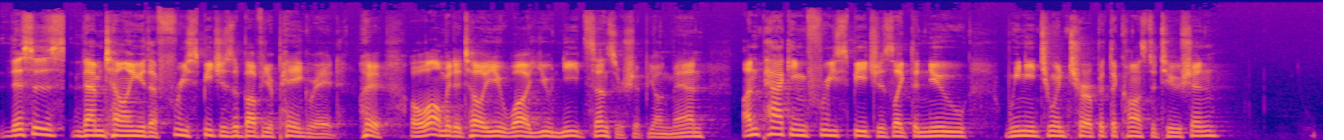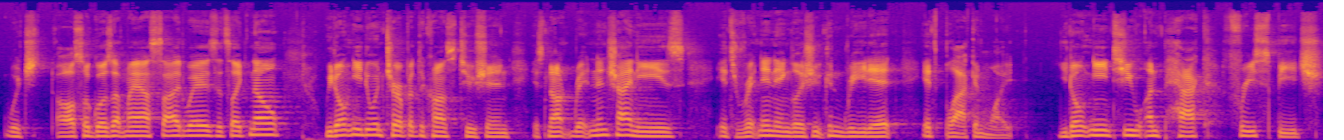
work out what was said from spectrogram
This is them telling you that free speech is above your pay grade. Hey, allow me to tell you why you need censorship, young man. Unpacking free speech is like the new we need to interpret the Constitution, which also goes up my ass sideways. It's like, no, we don't need to interpret the Constitution. It's not written in Chinese, it's written in English. You can read it, it's black and white. You don't need to unpack free speech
